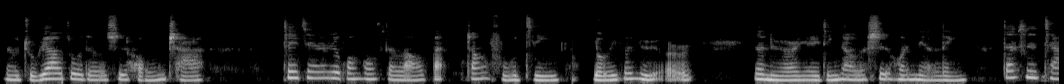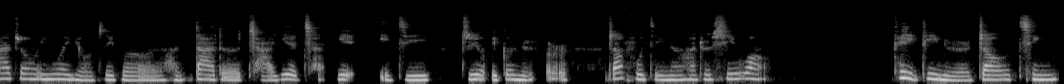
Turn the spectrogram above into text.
那主要做的是红茶。这间日光公司的老板张福吉有一个女儿，那女儿也已经到了适婚年龄，但是家中因为有这个很大的茶叶产业，以及只有一个女儿，张福吉呢，他就希望可以替女儿招亲。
